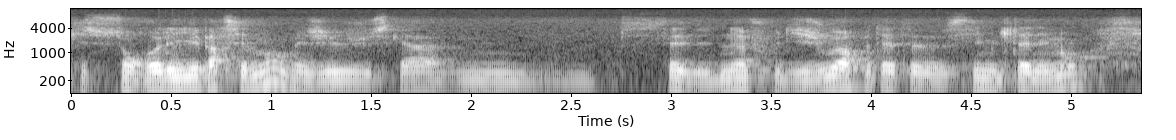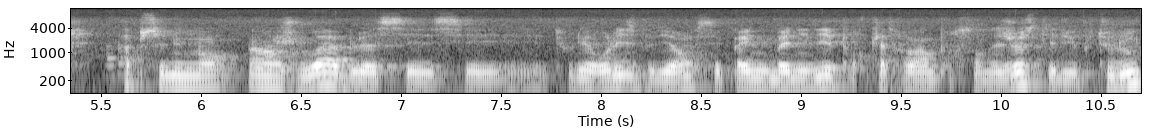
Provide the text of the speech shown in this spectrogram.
qui se sont relayés partiellement, mais j'ai eu jusqu'à 9 ou 10 joueurs peut-être euh, simultanément, absolument injouable. C'est, Tous les rôlistes vous diront que c'est pas une bonne idée pour 80% des jeux, c'était du Cthulhu.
